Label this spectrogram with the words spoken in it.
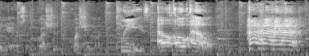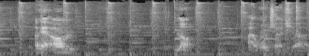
when you answer the question. Question mark. Please. LOL. okay, um. No. I won't shout you out.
